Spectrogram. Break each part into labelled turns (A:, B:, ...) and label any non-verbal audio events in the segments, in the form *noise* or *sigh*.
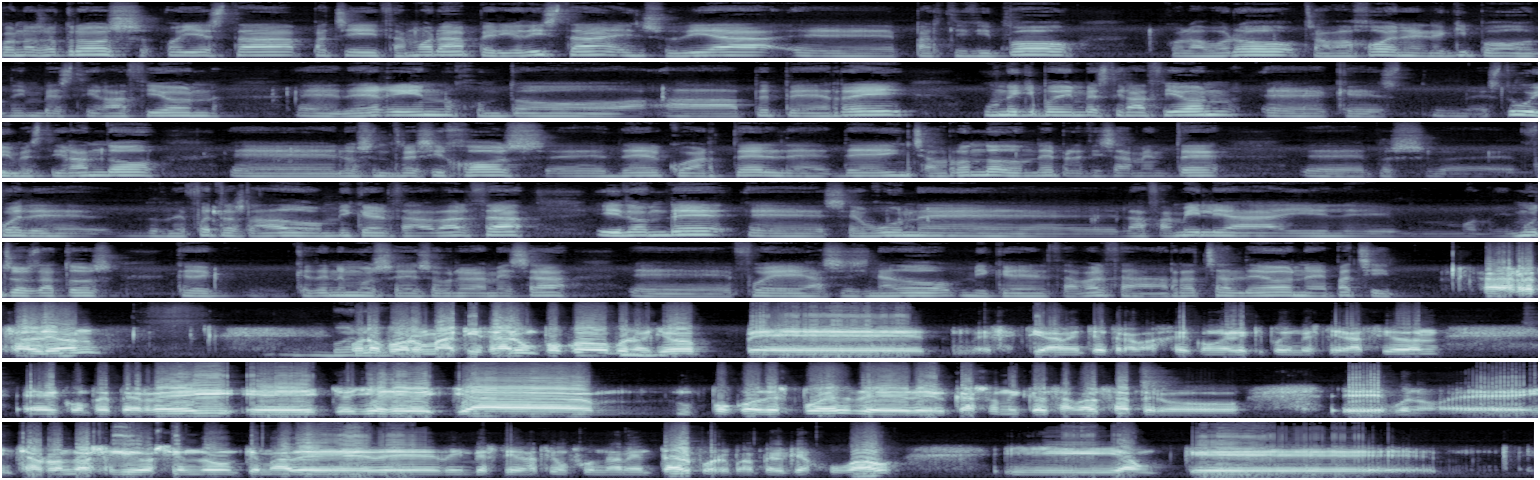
A: Con nosotros hoy está Pachi Zamora, periodista. En su día eh, participó, colaboró, trabajó en el equipo de investigación eh, de Egin junto a Pepe Rey, un equipo de investigación eh, que estuvo investigando los entresijos del cuartel de, de Inchaurrondo, donde precisamente pues, fue de, donde fue trasladado Miquel Zabalza y donde, eh, según eh, la familia y, muchos datos que, tenemos eh, sobre la mesa, fue asesinado Miquel Zabalza. Rachaldeón, Pachi.
B: Rachaldeón. Bueno, bueno, por matizar un poco, bueno, yo efectivamente trabajé con el equipo de investigación, con Pepe Rey. yo llegué ya un poco después del caso Miquel Zabalza, pero eh, bueno, eh, Hincharrondo ha seguido siendo un tema de, investigación fundamental por el papel que ha jugado y aunque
